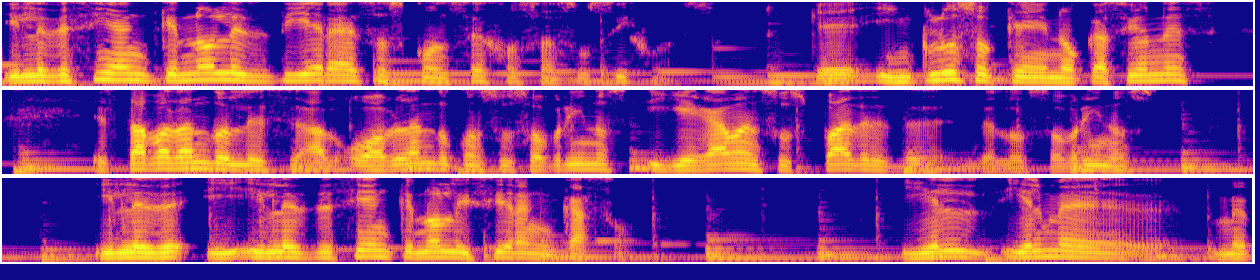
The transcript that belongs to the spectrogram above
y le decían que no les diera esos consejos a sus hijos, que incluso que en ocasiones estaba dándoles o hablando con sus sobrinos y llegaban sus padres de, los sobrinos y, y, les decían que no le hicieran caso. Y él, y él me, me,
